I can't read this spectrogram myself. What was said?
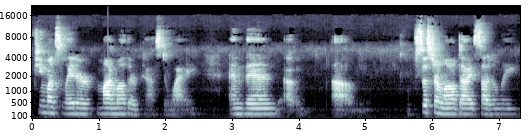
A few months later, my mother passed away. and then uh, um, sister-in-law died suddenly,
